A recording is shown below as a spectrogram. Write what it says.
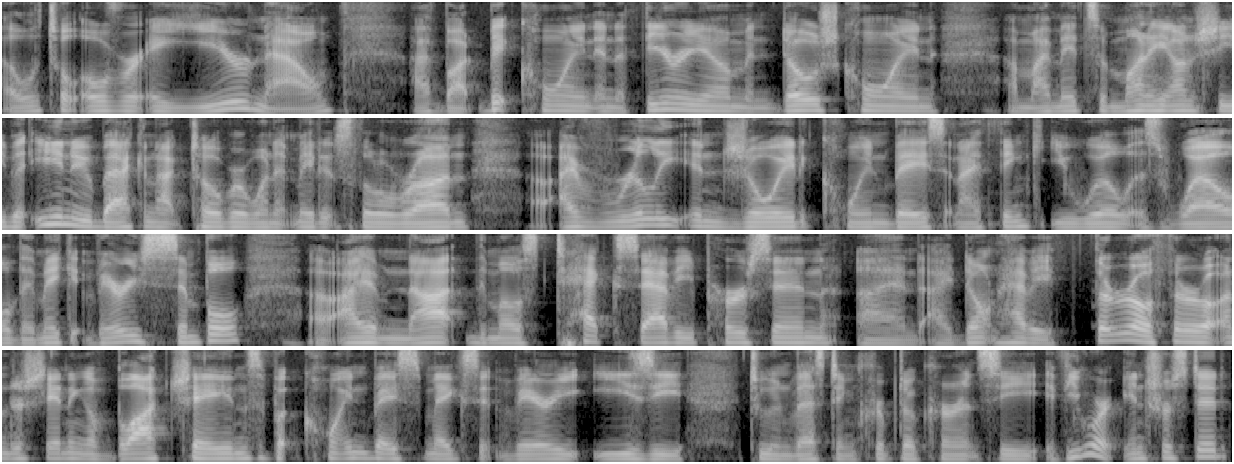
a little over a year now. I've bought Bitcoin and Ethereum and Dogecoin. Um, I made some money on Shiba Inu back in October when it made its little run. Uh, I've really enjoyed Coinbase, and I think you will as well. They make it very simple. Uh, I am not the most tech savvy person, and I don't have a thorough, thorough understanding of blockchains, but Coinbase makes it very easy to invest in cryptocurrency. If you are interested,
